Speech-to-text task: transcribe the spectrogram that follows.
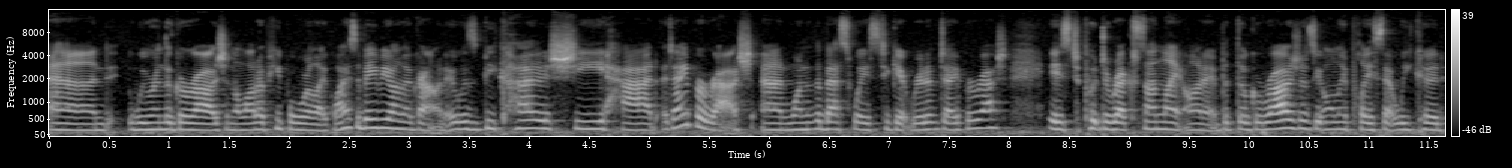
and we were in the garage and a lot of people were like, why is the baby on the ground? It was because she had a diaper rash and one of the best ways to get rid of diaper rash is to put direct sunlight on it. But the garage was the only place that we could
